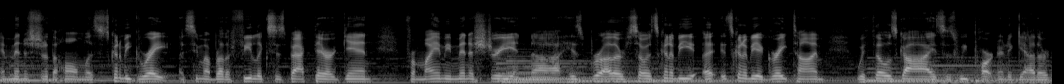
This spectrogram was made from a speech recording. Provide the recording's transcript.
and minister to the homeless. It's going to be great. I see my brother felix is back there again from miami ministry and uh, his brother. So it's going to be a, it's going to be a great time with those guys as we partner together.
